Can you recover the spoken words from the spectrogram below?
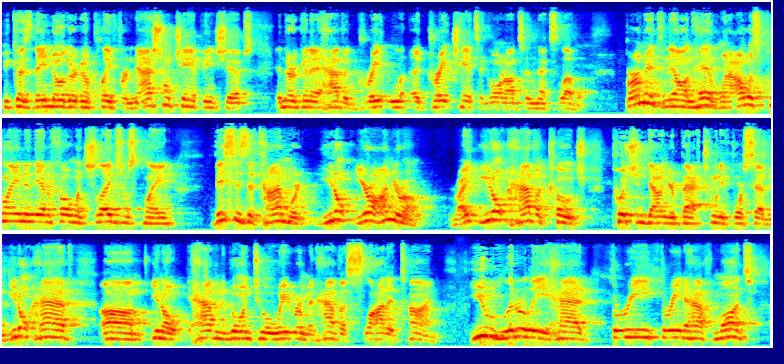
because they know they're going to play for national championships and they're going to have a great a great chance at going on to the next level. Birmingham's nail on head. When I was playing in the NFL, when Schlegs was playing, this is a time where you don't you're on your own right? You don't have a coach pushing down your back 24 7. You don't have, um, you know, having to go into a weight room and have a slotted time. You literally had three, three and a half months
